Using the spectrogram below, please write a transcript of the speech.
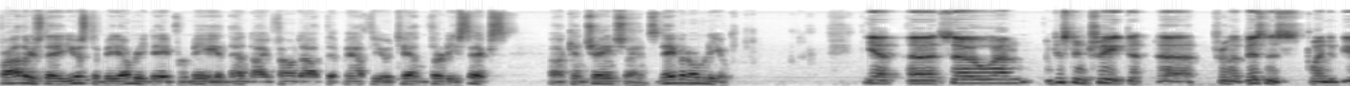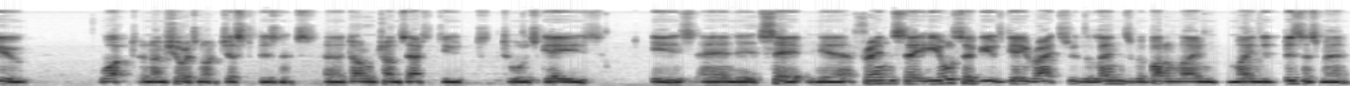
Father's Day used to be every day for me, and then I found out that Matthew 10:36 uh, can change things. David, over to you. Yeah, uh, so um, I'm just intrigued that uh, from a business point of view, what, and I'm sure it's not just business, uh, Donald Trump's attitude towards gays is, and it said here, friends say he also views gay rights through the lens of a bottom line minded businessman.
